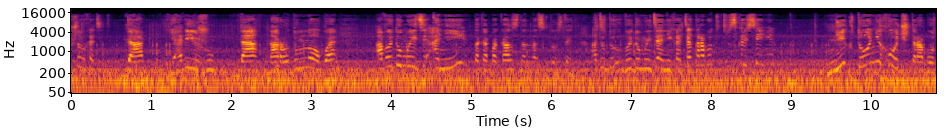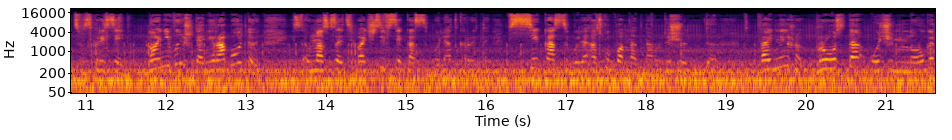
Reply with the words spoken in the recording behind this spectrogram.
Что вы хотите? Да, я вижу. Да, народу много. А вы думаете, они, такая показана на нас, кто стоит, а ты, вы думаете, они хотят работать в воскресенье? Никто не хочет работать в воскресенье, но они вышли, они работают. У нас, кстати, почти все кассы были открыты. Все кассы были... А сколько вам надо народ? Еще да, войны же просто очень много.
